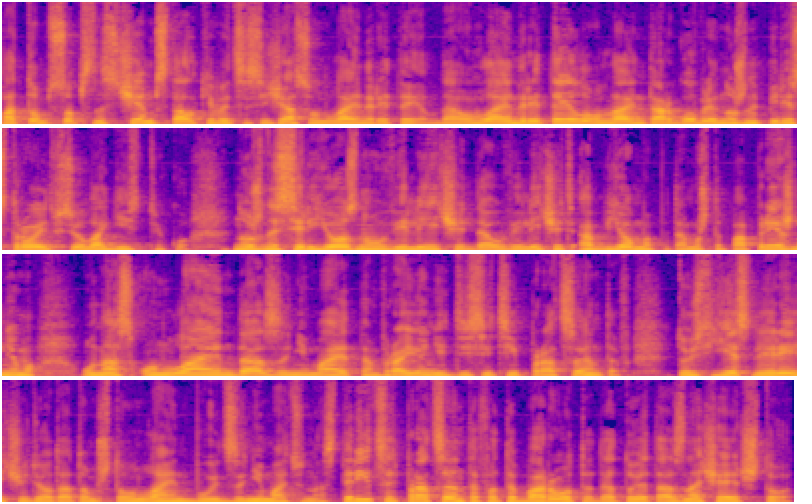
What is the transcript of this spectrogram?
Потом, собственно, с чем сталкивается сейчас онлайн-ритейл? Да, онлайн-ритейлу, онлайн-торговле нужно перестроить всю логистику. Нужно серьезно увеличить, да, увеличить объемы, потому что по-прежнему у нас онлайн, да, занимает там в районе 10%. То есть если речь идет о том, что онлайн будет занимать у нас 30% от оборота, да, то это означает что?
